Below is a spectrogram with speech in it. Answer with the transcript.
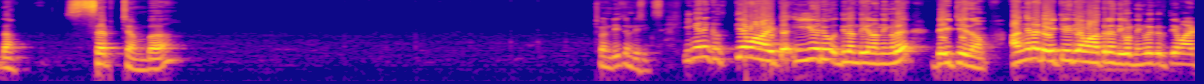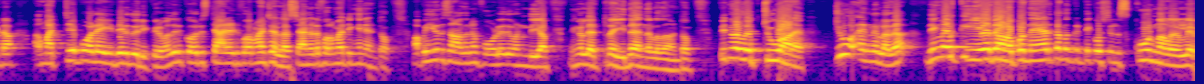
ദാ സെപ്റ്റംബർ ട്വന്റി ട്വന്റി സിക്സ് ഇങ്ങനെ കൃത്യമായിട്ട് ഈ ഒരു ഇതിൽ എന്ത് ചെയ്യണം നിങ്ങൾ ഡേറ്റ് ചെയ്തണം അങ്ങനെ ഡേറ്റ് ചെയ്താൽ മാത്രമേ എന്ത് ചെയ്യുള്ളൂ നിങ്ങൾ കൃത്യമായിട്ട് മറ്റേ പോലെ എഴുതരുത് ഒരിക്കലും. അതൊരു ഒരു സ്റ്റാൻഡേർഡ് ഫോർമാറ്റ് അല്ല. സ്റ്റാൻഡേർഡ് ഫോർമാറ്റ് ഇങ്ങനെ കേട്ടോ അപ്പോൾ ഈ ഒരു സാധനം ഫോളോ ചെയ്ത് എന്ത് ചെയ്യാം? നിങ്ങൾ ലെറ്റർ എഴുതുക എന്നുള്ളതാണ് കേട്ടോ പിന്നുള്ളത് ടു ആണ്. ടു എന്നുള്ളത് നിങ്ങൾക്ക് ഏതാണ്? അപ്പൊ നേരത്തെ നമുക്ക് കിട്ടിയ ക്വസ്റ്റ്യൻ സ്കൂൾ എന്നുള്ളതല്ലേ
